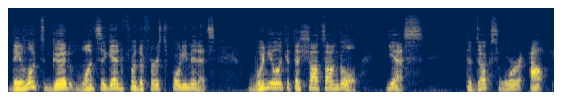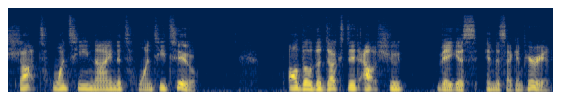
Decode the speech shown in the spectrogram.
they looked good once again for the first 40 minutes. When you look at the shots on goal, yes, the Ducks were outshot 29 to 22. Although the Ducks did outshoot Vegas in the second period.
